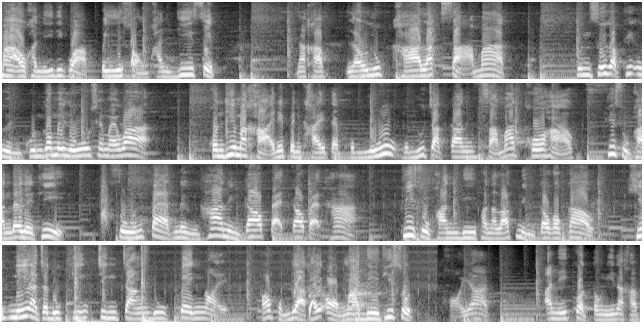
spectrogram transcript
มาเอาคันนี้ดีกว่าปี 2020 นะครับ แล้วลูกค้ารักษามาก คุณซื้อกับที่อื่น คุณก็ไม่รู้ใช่ไหมว่า คนที่มาขายนี่เป็นใคร แต่ผมรู้ผมรู้จักกันสามารถโทรหาพี่สุพันธ์ได้เลยที่ 0815198985 พี่สุพันธ์ดีพนรัตน์1999 คลิปนี้อาจจะดูจริงจังดูเกรงหน่อย เพราะผมอยากให้ออกมาดีที่สุดขออนุญาต อันนี้กดตรงนี้นะครับ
